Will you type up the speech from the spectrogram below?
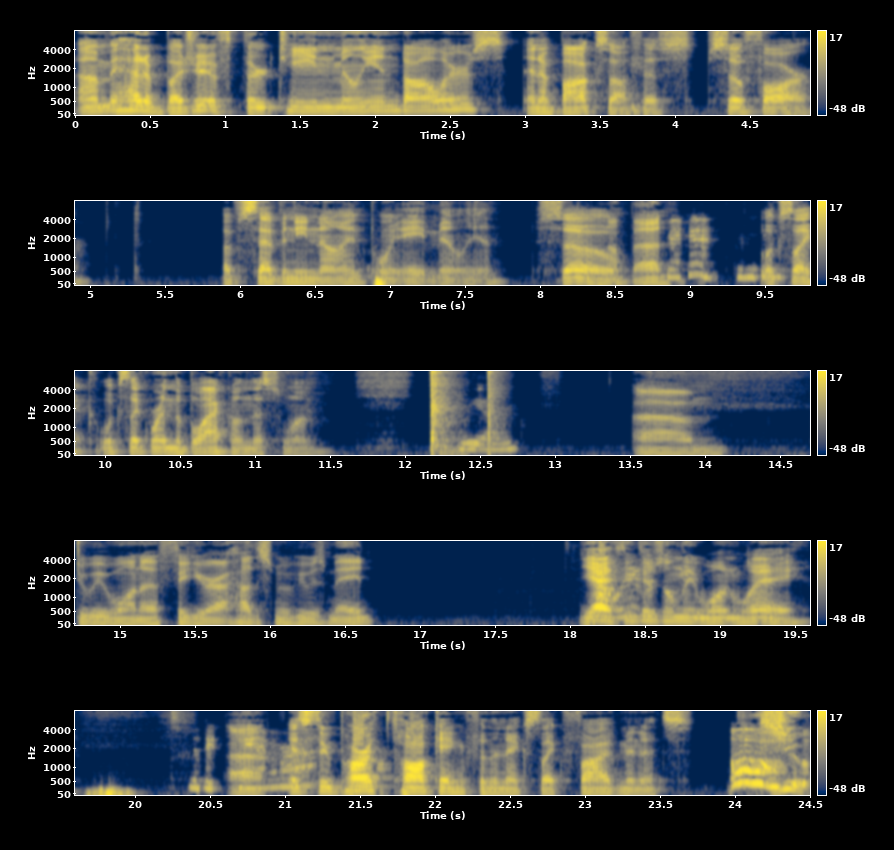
Um, it had a budget of thirteen million dollars and a box office so far of seventy nine point eight million. So Not bad. pretty good pretty good looks like looks like we're in the black on this one. We are. Um, do we want to figure out how this movie was made? Yeah, I think there's only one way. with the Uh, camera It's through Parth talking for the next like five minutes. oh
